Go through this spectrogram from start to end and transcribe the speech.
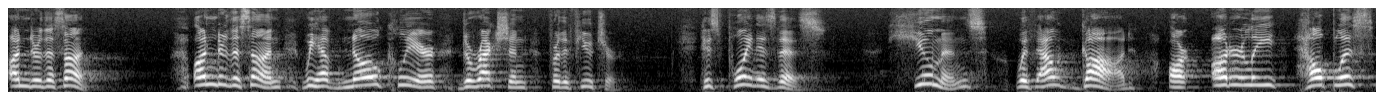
under the sun. Under the sun, we have no clear direction for the future. His point is this humans without God are utterly helpless,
